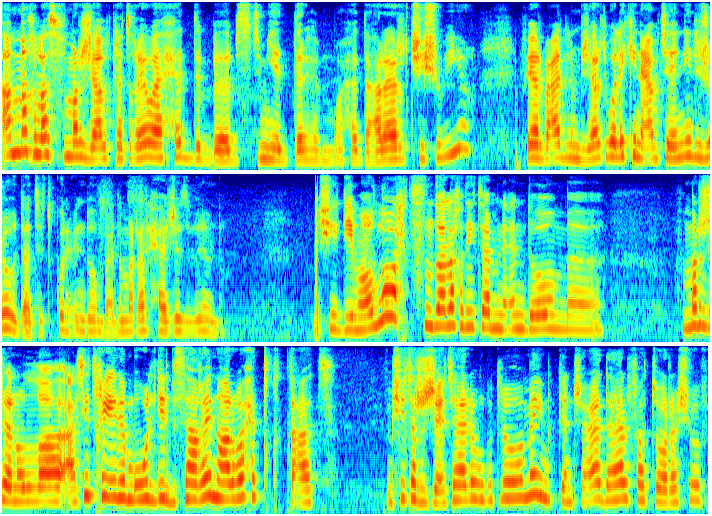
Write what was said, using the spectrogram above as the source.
أما خلاص في مرجع لقيت غير واحد ب 600 درهم واحد عرير شي شوية فيه أربعة المجرات ولكن عاوتاني الجودة تتكون عندهم بعض المرات الحاجة زوينة. ماشي ديما والله واحد الصندالة خديتها من عندهم آه، في مرجان والله عرفتي تخيلي ولدي لبسها غير نهار واحد تقطعت. مشيت رجعتها له وقلت له ما يمكنش عاد ها الفاتورة شوف.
